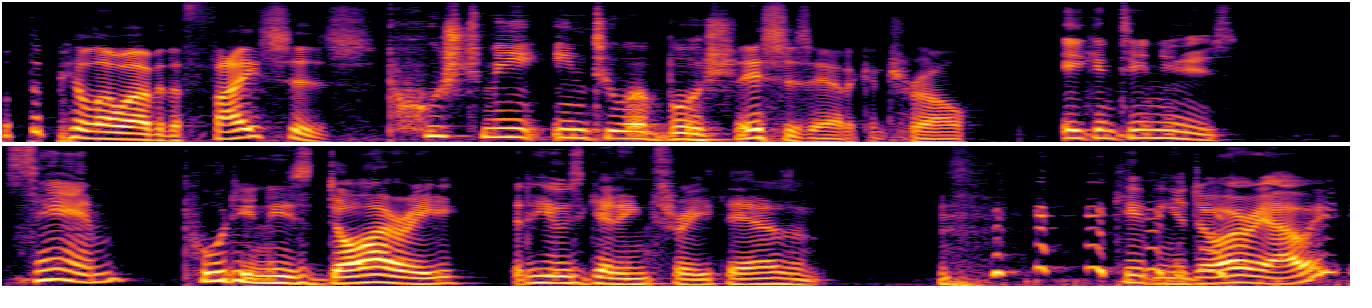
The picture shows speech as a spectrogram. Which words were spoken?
Put the pillow over the faces. Pushed me into a bush. This is out of control. He continues. Sam put in his diary that he was getting 3,000. Keeping a diary, are we?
